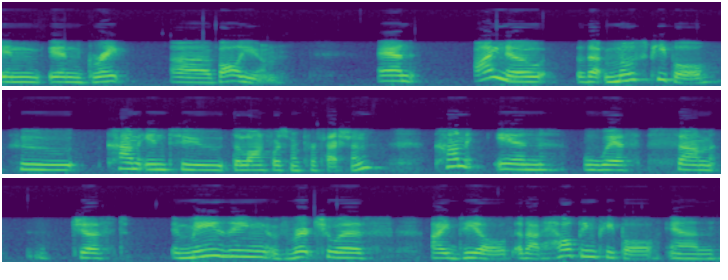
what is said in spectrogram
in in great uh, volume. And I know that most people who come into the law enforcement profession come in with some just amazing, virtuous ideals about helping people and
